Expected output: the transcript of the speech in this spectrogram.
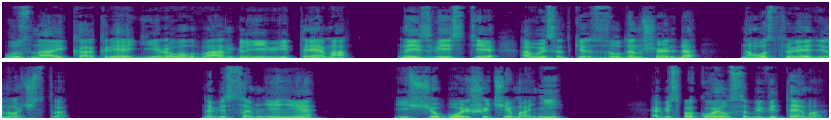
Узнай, как реагировал в Англии Витема на известие о высадке Зуденшельда на острове Одиночества. Но без сомнения, еще больше, чем они, обеспокоился бы Витема,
